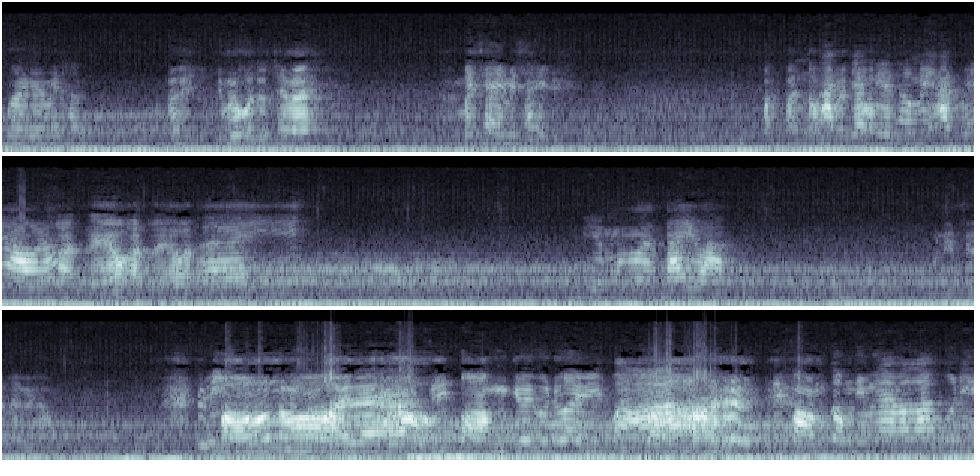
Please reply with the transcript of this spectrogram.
เมื่อยใจไม่ทันเฮ้ยยังไม่กดหยุดใช่ไหมไม่ใช่ไม่ใช่ ไปไปต่อ อัด ไป อ ต่ ย่า อง เดียวเธอไม่อัดไม่เอานะ อัดแล้วอัดแล้วอัดแล้ เฮ้ วย เสียงมันมาใกล้ว่ะ คุณได้เสียงอะไรไหมครับพี่ป๋องหนูไม่ไหวแล้ว พี่ป๋องช่วยกูด้วยพี่ป๋อง พี่ป๋อง พี่ป๋องส่งทีมงานมารับกูดิ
